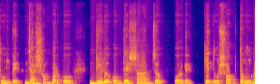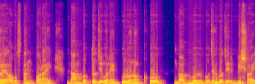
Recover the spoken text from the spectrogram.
তুলবে যা সম্পর্ক দৃঢ় করতে সাহায্য করবে। কেতু সপ্তম ঘরে অবস্থান করায় দাম্পত্য জীবনে পুরনো ক্ষোভ বা ভুল বোঝাবুঝির বিষয়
